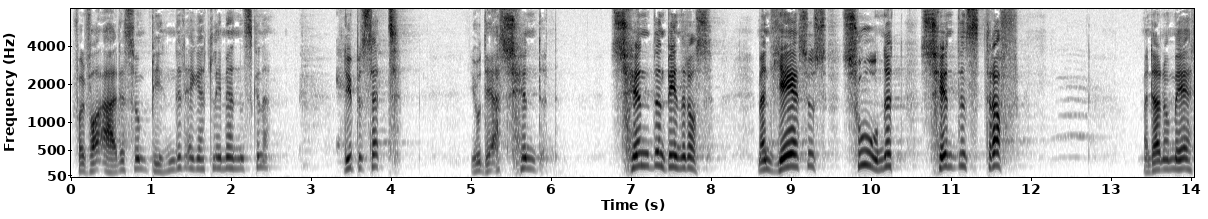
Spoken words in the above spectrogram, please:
For hva er det som binder egentlig menneskene? Dypest sett jo, det er synden. Synden binder oss. Men Jesus sonet syndens straff. Men det er noe mer.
